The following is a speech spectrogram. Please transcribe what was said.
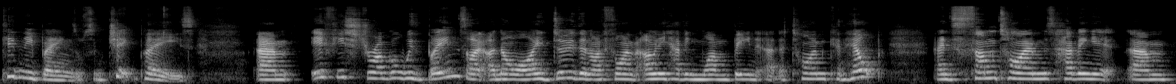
kidney beans or some chickpeas. Um, if you struggle with beans, I, I know I do, then I find only having one bean at a time can help. And sometimes having it, um,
